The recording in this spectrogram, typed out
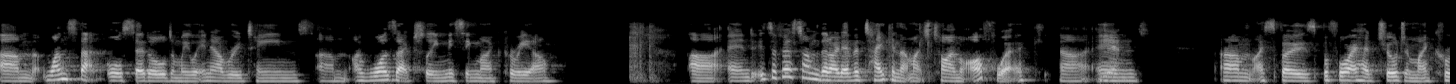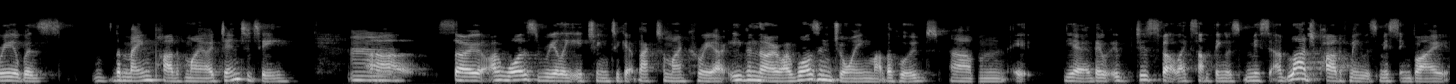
Um, once that all settled and we were in our routines, um, I was actually missing my career. Uh, and it's the first time that I'd ever taken that much time off work. Uh, and yeah. um, I suppose before I had children, my career was the main part of my identity. Mm. So I was really itching to get back to my career, even though I was enjoying motherhood. Um, it, yeah, there, it just felt like something was missing. A large part of me was missing by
